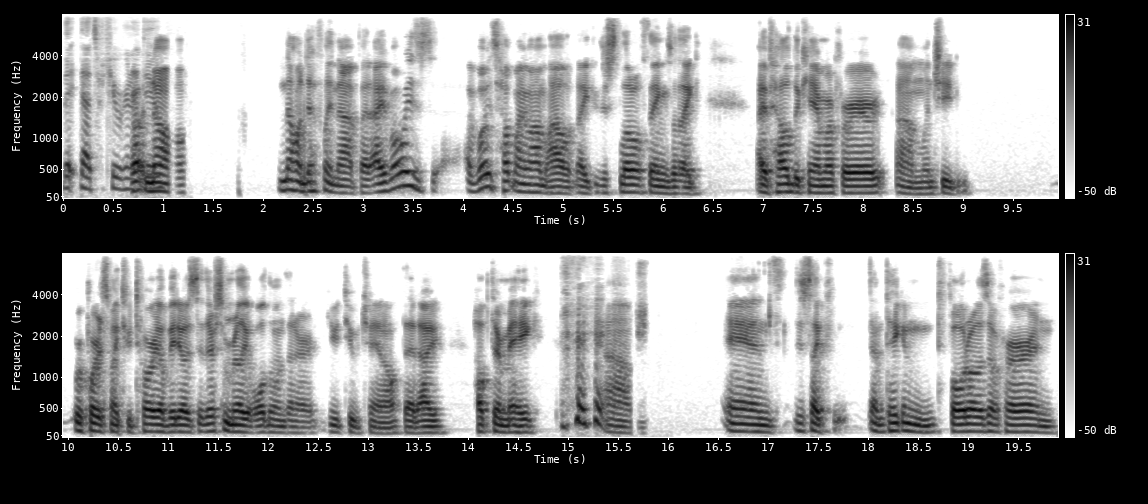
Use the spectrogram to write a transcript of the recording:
that that's what you were going to uh, do? No, no, definitely not. But I've always I've always helped my mom out, like just little things like I've held the camera for her um, when she recorded some like tutorial videos. There's some really old ones on her YouTube channel that I helped her make, um, and just like I'm taking photos of her, and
